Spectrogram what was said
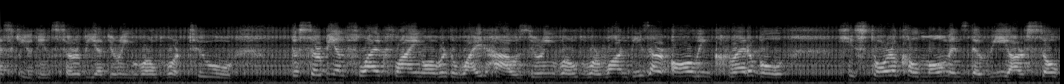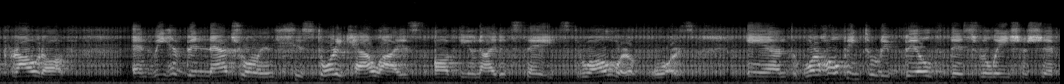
rescued in Serbia during World War II. The Serbian flag flying over the White House during World War I. These are all incredible historical moments that we are so proud of. And we have been natural and historic allies of the United States through all world wars. And we're hoping to rebuild this relationship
